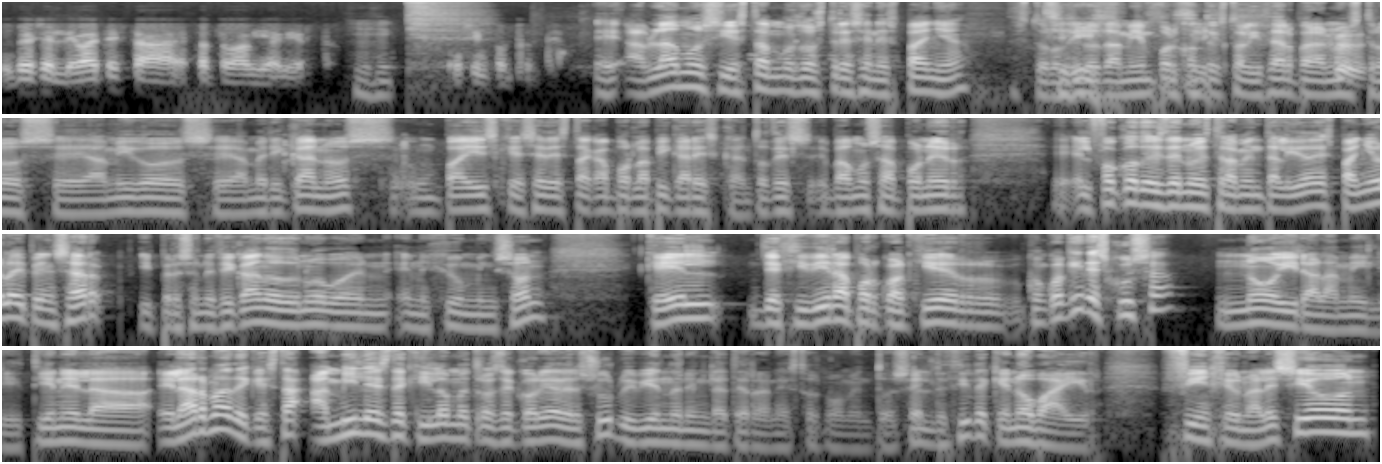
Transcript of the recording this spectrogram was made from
Entonces el debate está, está todavía abierto. Es importante. Eh, hablamos y estamos los tres en España. Esto lo digo también por contextualizar para nuestros eh, amigos eh, americanos. Un país que se destaca por la picaresca. Entonces vamos a poner el foco desde nuestra mentalidad española y pensar, y personificando de nuevo en, en Hugh que él decidiera por cualquier, con cualquier excusa no ir a la mili. Tiene la, el arma de que está a miles de kilómetros de Corea del Sur viviendo en Inglaterra en estos momentos. Él decide que no va a ir. Finge una lesión,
